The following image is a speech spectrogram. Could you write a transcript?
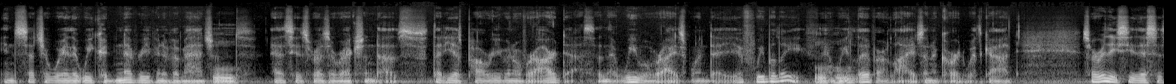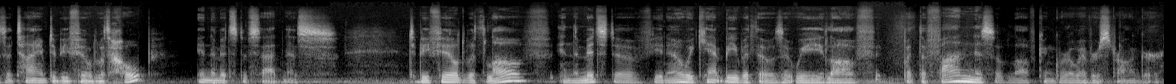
in such a way that we could never even have imagined hmm. as his resurrection does, that he has power even over our death and that we will rise one day if we believe and we hmm. live our lives in accord with God. So I really see this as a time to be filled with hope in the midst of sadness to be filled with love in the midst of, you know, we can't be with those that we love, but the fondness of love can grow ever stronger.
